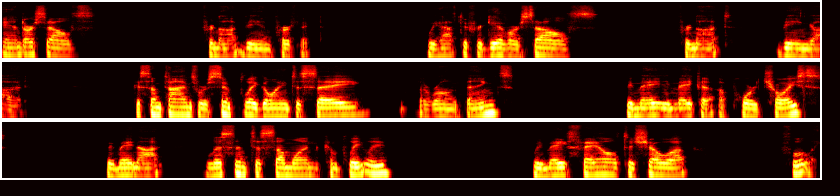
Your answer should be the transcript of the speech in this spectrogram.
and ourselves for not being perfect. We have to forgive ourselves for not being God. Because sometimes we're simply going to say the wrong things. We may make a, a poor choice. We may not listen to someone completely. We may fail to show up fully.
